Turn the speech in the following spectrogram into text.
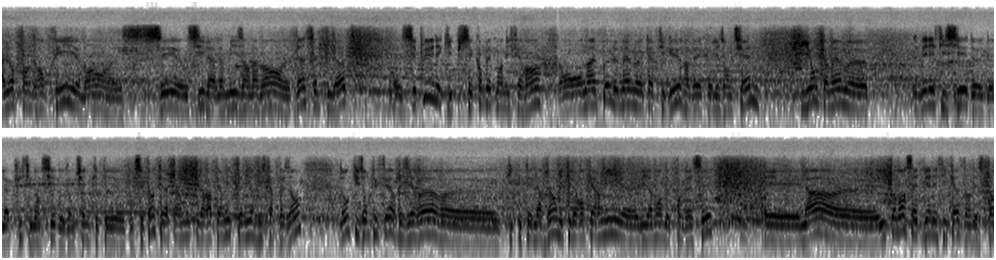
alors qu'en Grand Prix, bon, c'est aussi la mise en avant d'un seul pilote. Euh, c'est plus une équipe, c'est complètement différent. On a un peu le même cas de figure avec les Zongchen qui ont quand même euh, bénéficié de, l'appui financier de Zongchen qui était euh, conséquent, qui, leur a permis de tenir jusqu'à présent. Donc ils ont pu faire des erreurs qui coûtaient de l'argent mais qui leur ont permis évidemment de progresser. Et là, euh, il commence à être bien efficace dans les stands,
